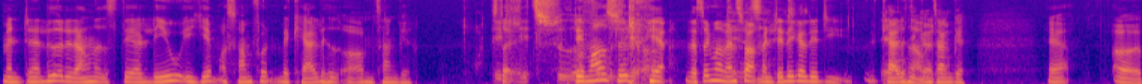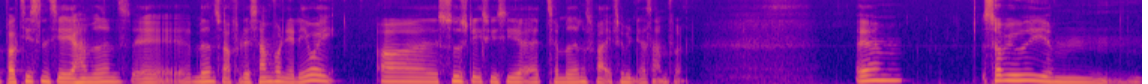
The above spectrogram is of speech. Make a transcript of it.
men den er lyder lidt anderledes. Det er at leve i hjem og samfund med kærlighed og omtanke. det er Så- lidt sødere Det er meget sødt, ja. Der er så ikke noget ansvar, men det ligger lidt i kærlighed det og gør det. omtanke. Ja. Og baptisten siger, at jeg har medans, øh, medansvar for det samfund, jeg lever i. Og Sydslesvig siger, at tage medansvar i familie og samfund. Øhm, så er vi ude i um,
